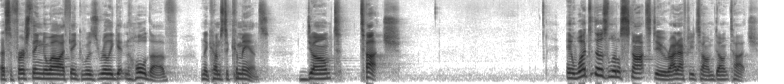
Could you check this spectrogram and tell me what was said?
That's the first thing Noel, I think, was really getting hold of when it comes to commands. Don't touch. And what do those little snots do right after you tell them, don't touch?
